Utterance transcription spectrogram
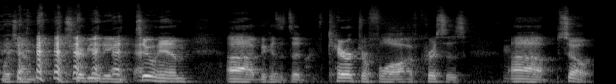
which I'm attributing to him uh, because it's a character flaw of Chris's. Uh, so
